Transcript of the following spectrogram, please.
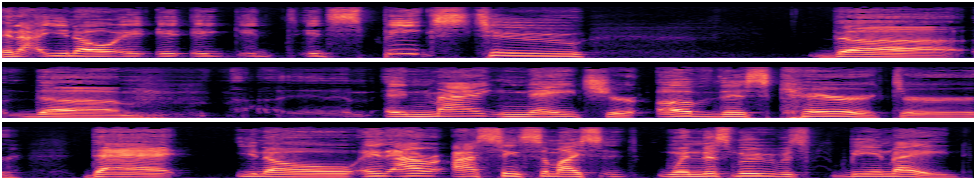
and I, you know, it it it it speaks to the the enigmatic nature of this character that you know, and I I seen somebody when this movie was being made.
